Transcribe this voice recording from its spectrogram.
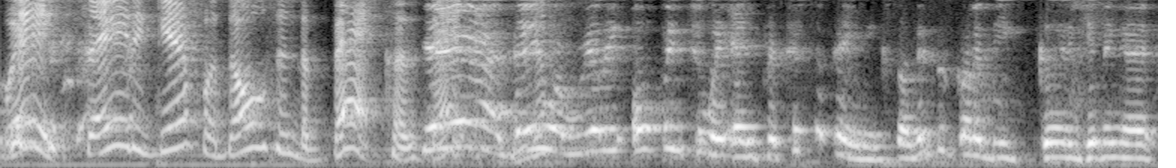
Wait, say it again for those in the back, because yeah, they were really open to it and participating. So this is going to be good, giving a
